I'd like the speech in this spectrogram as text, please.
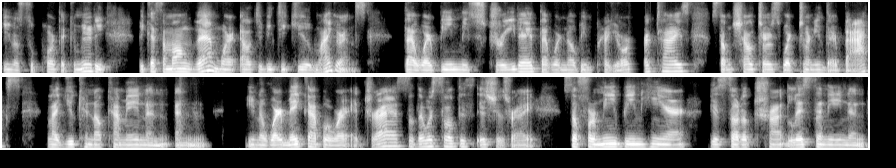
you know support the community because among them were lgbtq migrants that were being mistreated that were not being prioritized. Some shelters were turning their backs like you cannot come in and and you know wear makeup or wear a dress. So there was all these issues right? So for me being here just sort of trying listening and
